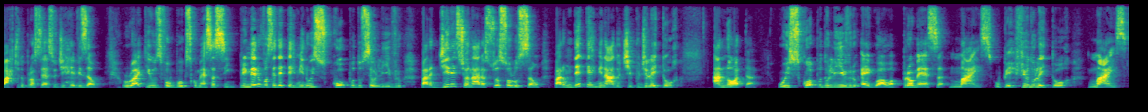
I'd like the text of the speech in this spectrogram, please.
parte do processo de revisão. O Write Useful Books começa assim: primeiro você determina o escopo do seu livro para direcionar a sua solução para um determinado tipo de leitor. Anota! O escopo do livro é igual a promessa mais o perfil do leitor mais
